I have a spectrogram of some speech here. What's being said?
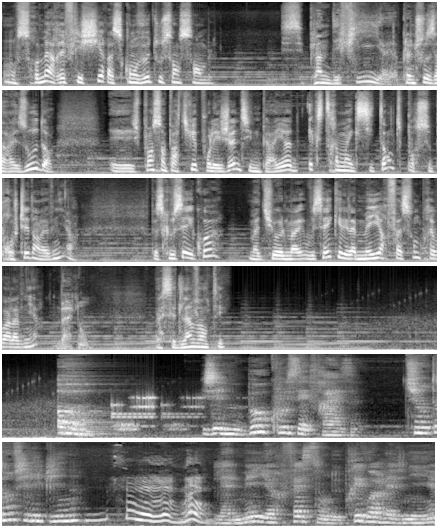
on se remet à réfléchir à ce qu'on veut tous ensemble. C'est plein de défis, il y a plein de choses à résoudre. Et je pense en particulier pour les jeunes, c'est une période extrêmement excitante pour se projeter dans l'avenir. Parce que vous savez quoi, Mathieu Olma, vous savez quelle est la meilleure façon de prévoir l'avenir? Bah non. Bah c'est de l'inventer. Oh J'aime beaucoup cette phrase. Tu entends, Philippine? La meilleure façon de prévoir l'avenir,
